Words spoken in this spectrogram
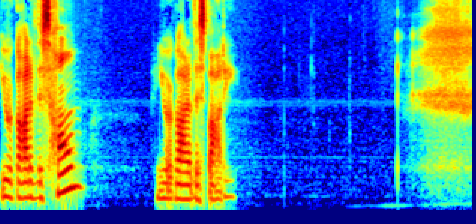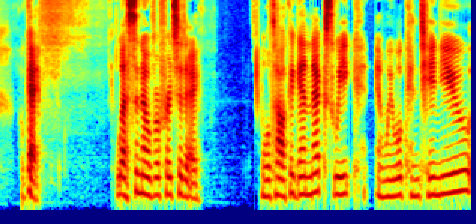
You are God of this home. You are God of this body. Okay, lesson over for today. We'll talk again next week and we will continue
